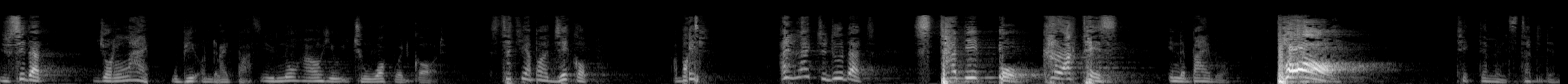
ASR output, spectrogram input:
you see that your life will be on the right path. You know how he to walk with God. Study about Jacob. About I like to do that. Study characters in the Bible. Paul. Take them and study them.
